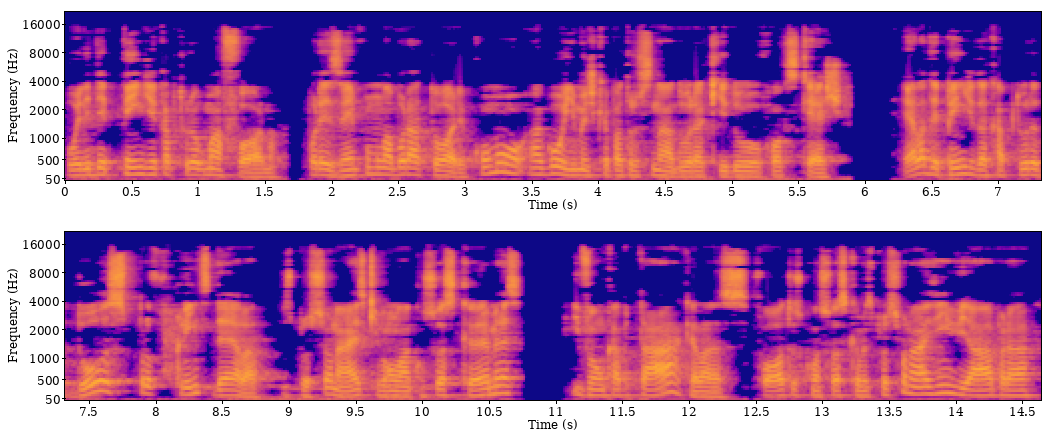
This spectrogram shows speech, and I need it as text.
ou ele depende de captura de alguma forma. Por exemplo, um laboratório, como a GoImage, que é patrocinadora aqui do Foxcast. Ela depende da captura dos clientes dela, os profissionais que vão lá com suas câmeras e vão captar aquelas fotos com as suas câmeras profissionais e enviar para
